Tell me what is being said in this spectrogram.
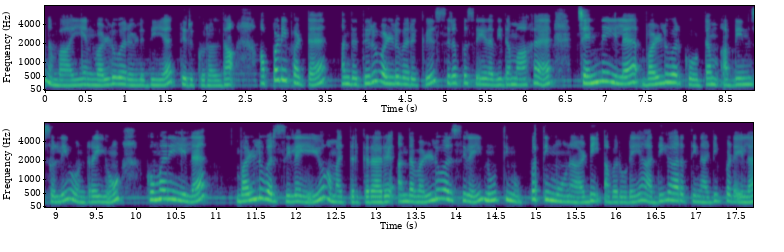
நம்ம ஐயன் வள்ளுவர் எழுதிய திருக்குறள் தான். அப்படிப்பட்ட அந்த திருவள்ளுவருக்கு சிறப்பு செய்கிற விதமாக சென்னையில வள்ளுவர் கோட்டம் அப்படின்னு சொல்லி ஒன்றையும் குமரியில வள்ளுவர் சிலையையும் அமைத்திருக்கிறாரு. அந்த வள்ளுவர் சிலை நூற்றி முப்பத்தி மூணு அடி அவருடைய அதிகாரத்தின் அடிப்படையில்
